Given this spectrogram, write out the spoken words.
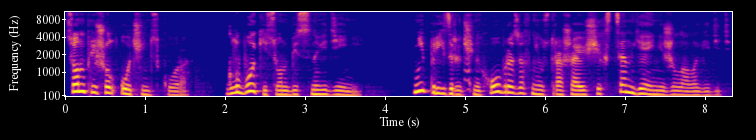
Сон пришел очень скоро. Глубокий сон без сновидений. Ни призрачных образов, ни устрашающих сцен я и не желала видеть.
